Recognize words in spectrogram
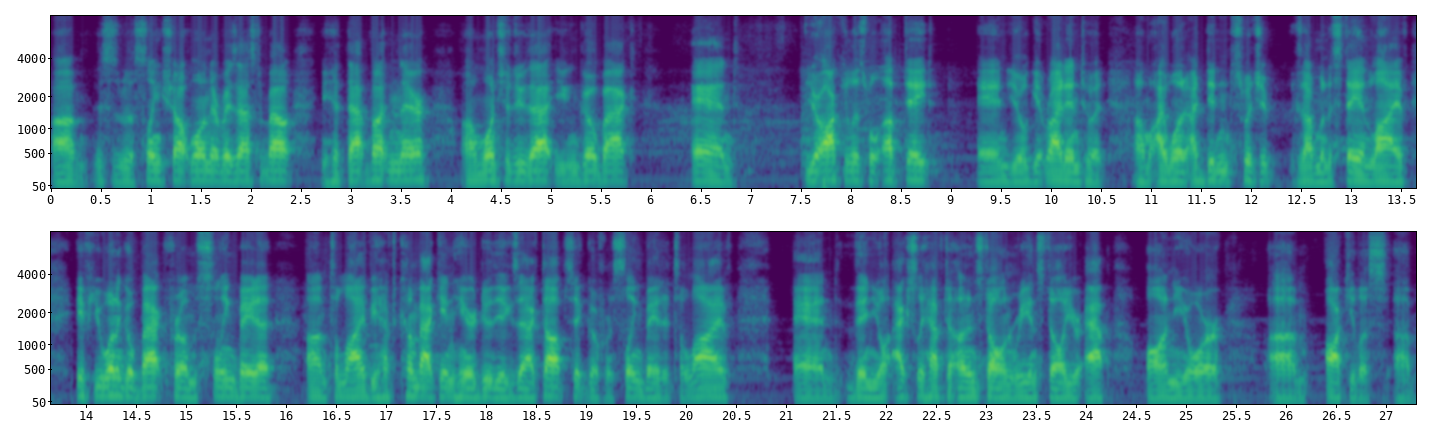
um, this is the slingshot one everybody's asked about. You hit that button there. Um, once you do that, you can go back and your Oculus will update and you'll get right into it. Um, I want I didn't switch it because I'm going to stay in live. If you want to go back from Sling Beta um, to live, you have to come back in here, do the exact opposite, go from Sling Beta to live, and then you'll actually have to uninstall and reinstall your app on your um, Oculus. Um,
